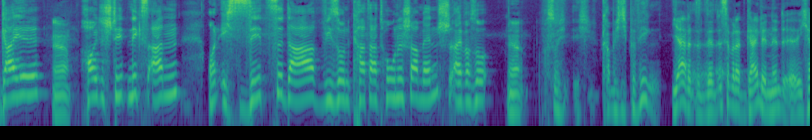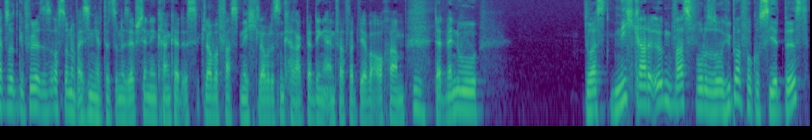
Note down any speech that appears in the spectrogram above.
geil, Ja. heute steht nichts an und ich sitze da wie so ein katatonischer Mensch, einfach so, Ja. Was soll ich, ich kann mich nicht bewegen. Ja, das, das ist aber das Geile. Ne? Ich habe so das Gefühl, dass es auch so eine, weiß ich nicht, ob das so eine selbstständige Krankheit ist. Ich glaube fast nicht. Ich glaube, das ist ein Charakterding einfach, was wir aber auch haben. Dass wenn du, du hast nicht gerade irgendwas, wo du so hyperfokussiert bist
